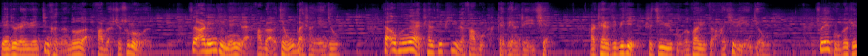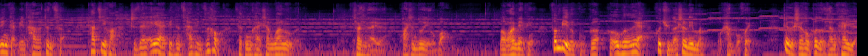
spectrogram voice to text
研究人员尽可能多的发表学术论文，自2019年以来发表了近500项研究。但 OpenAI ChatGPT 的发布改变了这一切，而 ChatGPT 是基于谷歌关于转换器的研究，所以谷歌决定改变它的政策，它计划只在 AI 变成产品之后才公开相关论文。消息来源：华盛顿邮报。老王点评：封闭的谷歌和 OpenAI 会取得胜利吗？我看不会。这个时候不走向开源，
